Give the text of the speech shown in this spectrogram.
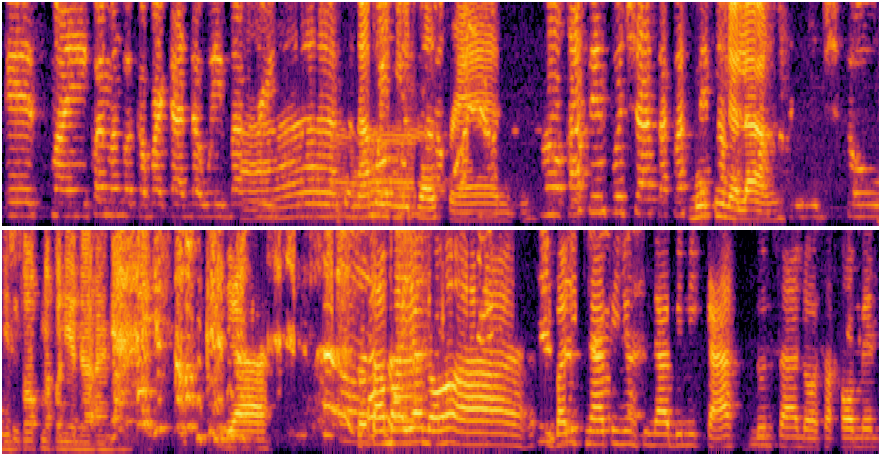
is my kuan man gud kabarkada way back grade Ah, so na mo yung mutual friend. Oh, cousin po siya sa classmate Buti na ako lang. college. So, Gistalk na ko niya daan. gusto ko. Yeah. So tama yan, no? Ah, Yes, ibalik natin yung sinabi ni Kath doon sa ano sa comment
